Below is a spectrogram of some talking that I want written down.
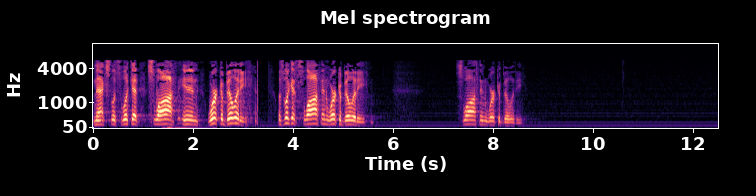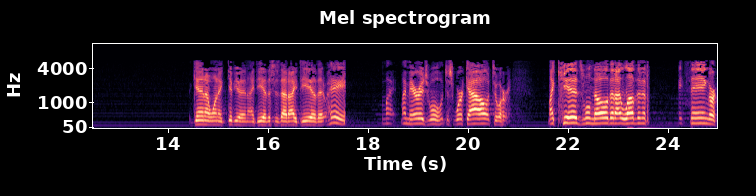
Next, let's look at sloth in workability. Let's look at sloth in workability. Sloth in workability. Again, I want to give you an idea. This is that idea that, hey, my, my marriage will just work out, or my kids will know that I love them if right thing, or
